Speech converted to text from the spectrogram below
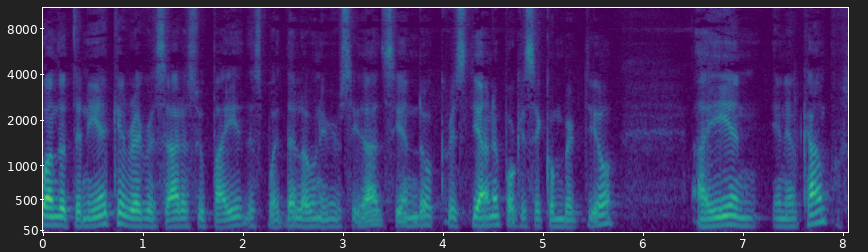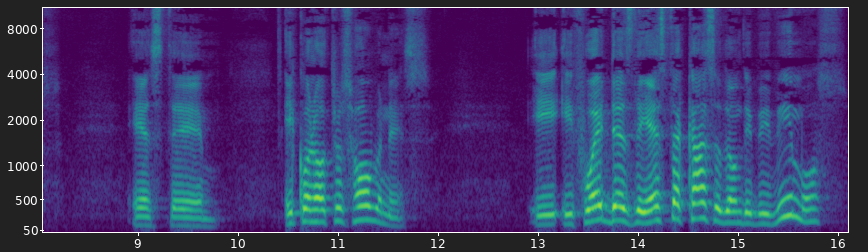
cuando tenía que regresar a su país después de la universidad siendo cristiana porque se convirtió ahí en, en el campus. Este, y con otros jóvenes. Y, y fue desde esta casa donde vivimos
